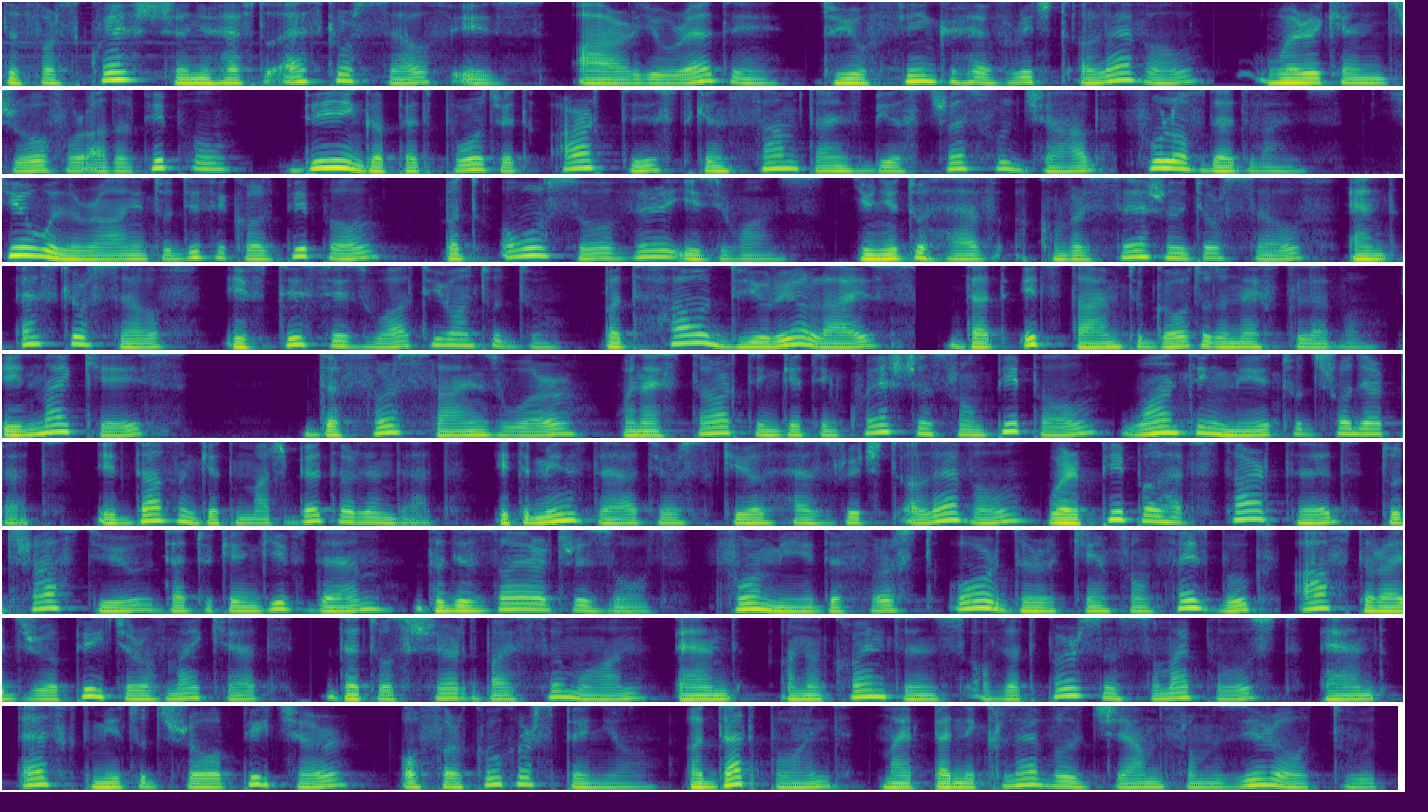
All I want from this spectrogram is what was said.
The first question you have to ask yourself is Are you ready? Do you think you have reached a level where you can draw for other people? Being a pet portrait artist can sometimes be a stressful job full of deadlines. You will run into difficult people, but also very easy ones. You need to have a conversation with yourself and ask yourself if this is what you want to do. But how do you realize that it's time to go to the next level? In my case, the first signs were when I started getting questions from people wanting me to draw their pet. It doesn't get much better than that. It means that your skill has reached a level where people have started to trust you that you can give them the desired result. For me, the first order came from Facebook after I drew a picture of my cat that was shared by someone and an acquaintance of that person saw my post and asked me to draw a picture of her Cocker Spaniel. At that point, my panic level jumped from 0 to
